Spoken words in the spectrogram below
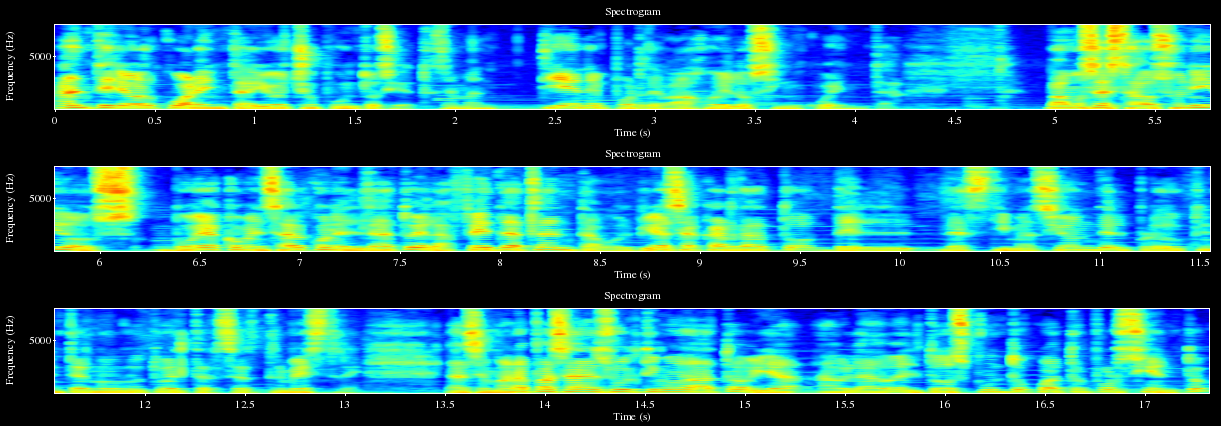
anterior 48.7, se mantiene por debajo de los 50. Vamos a Estados Unidos. Voy a comenzar con el dato de la Fed de Atlanta. Volvió a sacar dato de la estimación del Producto Interno Bruto del tercer trimestre. La semana pasada en su último dato había hablado del 2.4%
